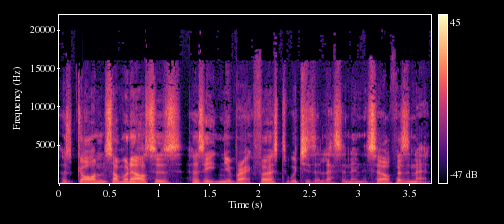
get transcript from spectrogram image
has gone. Someone else has has eaten your breakfast, which is a lesson in itself, isn't it?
